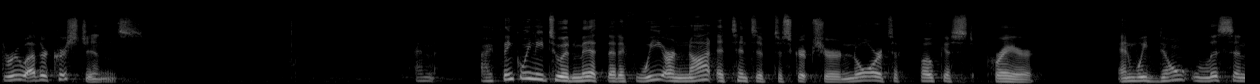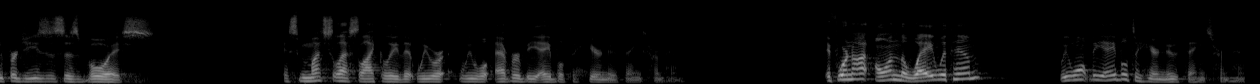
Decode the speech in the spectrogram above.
through other Christians. And I think we need to admit that if we are not attentive to Scripture nor to focused prayer, and we don't listen for Jesus' voice, it's much less likely that we, were, we will ever be able to hear new things from Him. If we're not on the way with Him, we won't be able to hear new things from Him.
